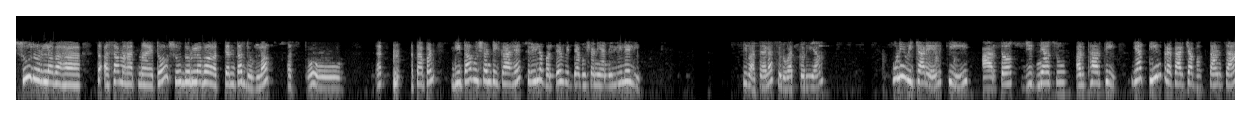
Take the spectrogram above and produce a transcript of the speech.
सुदुर्लभ. तर असा महात्मा आहे तो सुदुर्लभ अत्यंत दुर्लभ असतो. आता आपण गीताभूषण टीका आहे. श्रील बलदेव विद्याभूषण यांनी लिहिलेली. ती वाचायला सुरुवात करूया. कुणी विचारेल की आर्त जिज्ञासू अर्थार्थी या तीन प्रकारच्या भक्तांचा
